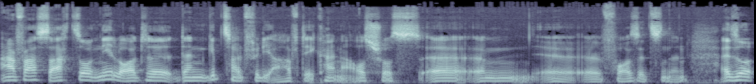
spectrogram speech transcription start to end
einfach sagt so, nee Leute, dann gibt es halt für die AfD keine Ausschussvorsitzenden. Äh, ähm, äh, also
